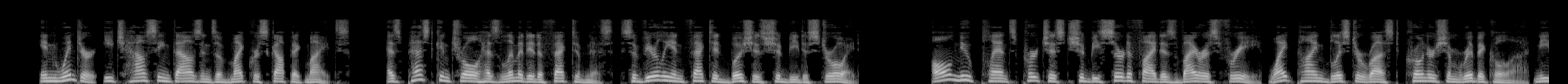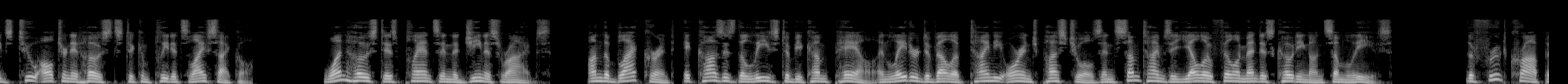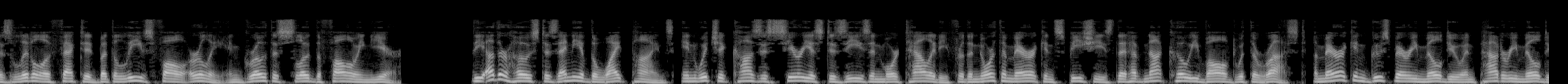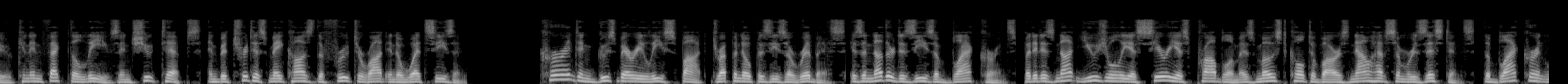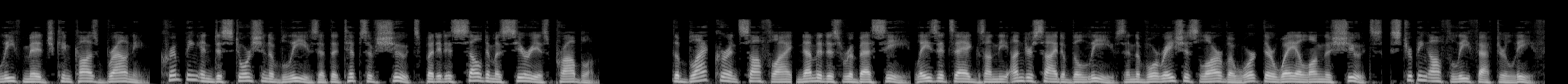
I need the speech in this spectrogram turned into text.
in winter, each housing thousands of microscopic mites. As pest control has limited effectiveness, severely infected bushes should be destroyed. All new plants purchased should be certified as virus-free. White pine blister rust needs two alternate hosts to complete its lifecycle. One host is plants in the genus Ribes. On the blackcurrant, it causes the leaves to become pale and later develop tiny orange pustules and sometimes a yellow filamentous coating on some leaves. The fruit crop is little affected but the leaves fall early and growth is slowed the following year. The other host is any of the white pines, in which it causes serious disease and mortality for the North American species that have not co-evolved with the rust. American gooseberry mildew and powdery mildew can infect the leaves and shoot tips, and botrytis may cause the fruit to rot in a wet season. Currant and gooseberry leaf spot is another disease of blackcurrants, but it is not usually a serious problem as most cultivars now have some resistance. The blackcurrant leaf midge can cause browning, crimping and distortion of leaves at the tips of shoots but it is seldom a serious problem. The blackcurrant sawfly lays its eggs on the underside of the leaves and the voracious larvae work their way along the shoots, stripping off leaf after leaf.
